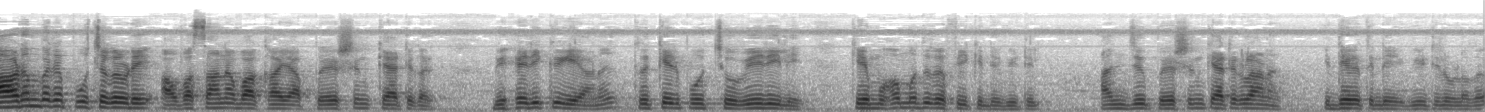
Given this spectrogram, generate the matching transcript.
ആഡംബര പൂച്ചകളുടെ അവസാന വാക്കായ പേർഷ്യൻ കാറ്റുകൾ വിഹരിക്കുകയാണ് തൃക്കരിപ്പൂർ ചൊവ്വേരിയിലെ കെ മുഹമ്മദ് റഫീഖിന്റെ വീട്ടിൽ. അഞ്ച് പേർഷ്യൻ കാറ്റുകളാണ് ഇദ്ദേഹത്തിന്റെ വീട്ടിലുള്ളത്.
